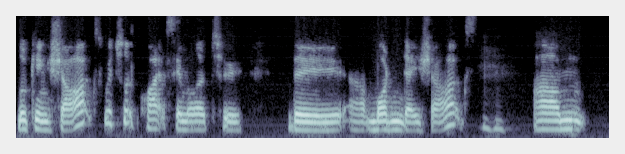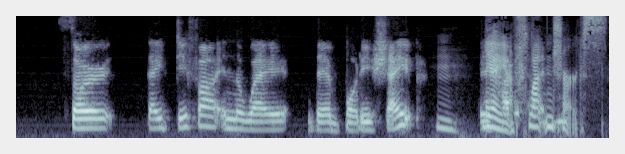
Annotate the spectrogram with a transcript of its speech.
looking sharks, which look quite similar to the uh, modern day sharks. Mhm. Um, so they differ in the way their body shape. Mm. Yeah, yeah, flattened sharks.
